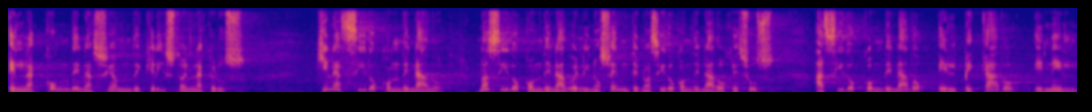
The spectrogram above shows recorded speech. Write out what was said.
En la condenación de Cristo en la cruz. ¿Quién ha sido condenado? No ha sido condenado el inocente, no ha sido condenado Jesús, ha sido condenado el pecado en él.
